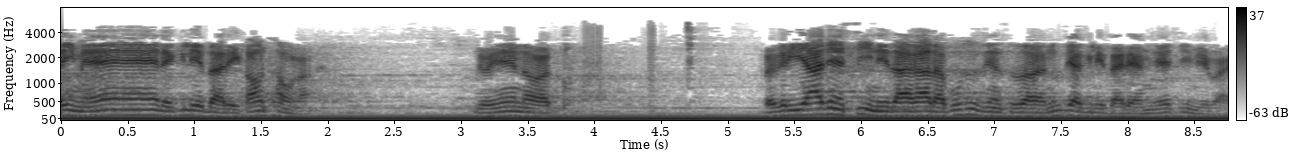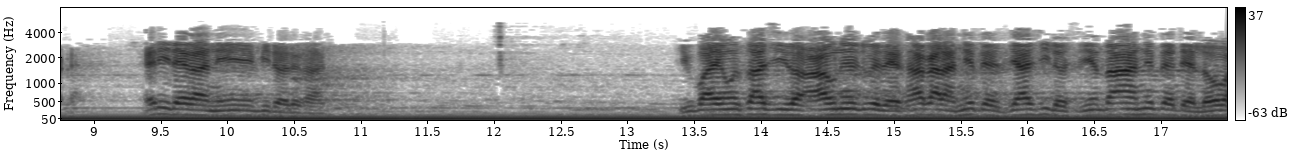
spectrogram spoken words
လိမ့်မယ်တဲ့ကိလေသာတွေကောင်းထောင်လာလူရင်းတော့ပဂရိယာချင်းရှိနေတာကတော့ပုထုဇဉ်ဆိုတာအနုတ္တိယကိလေသာတွေအမြဲရှိနေပါတယ်အဲ့ဒီတဲကနေပြီးတော့တခါ ယူပါယုံစားရှိသောအာယုန်နဲ့တွေ့တဲ့ခါကလာနှစ်သက်ကြားရှိလို့ရှင်သားနှစ်သက်တဲ့လောဘ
